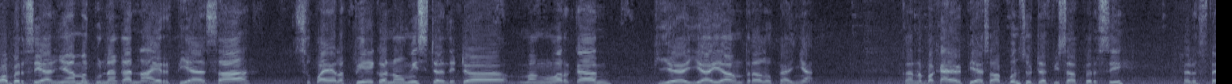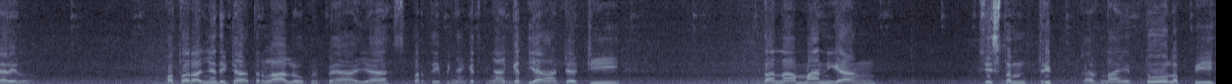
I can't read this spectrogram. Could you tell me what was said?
Pembersihannya menggunakan air biasa supaya lebih ekonomis dan tidak mengeluarkan biaya yang terlalu banyak. Karena pakai air biasa pun sudah bisa bersih dan steril. Kotorannya tidak terlalu berbahaya seperti penyakit-penyakit yang ada di tanaman yang sistem drip karena itu lebih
